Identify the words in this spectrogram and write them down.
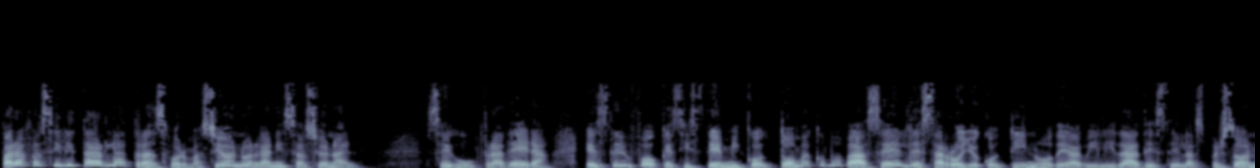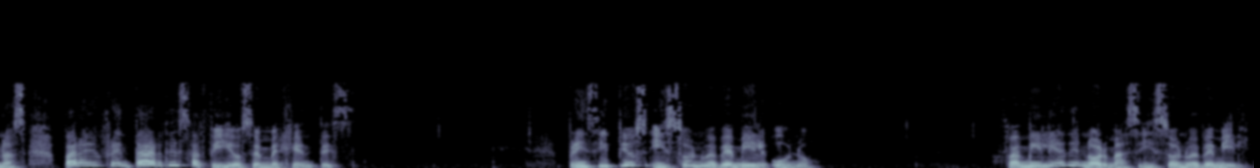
para facilitar la transformación organizacional. Según Fradera, este enfoque sistémico toma como base el desarrollo continuo de habilidades de las personas para enfrentar desafíos emergentes. Principios ISO 9001. Familia de normas ISO 9000.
